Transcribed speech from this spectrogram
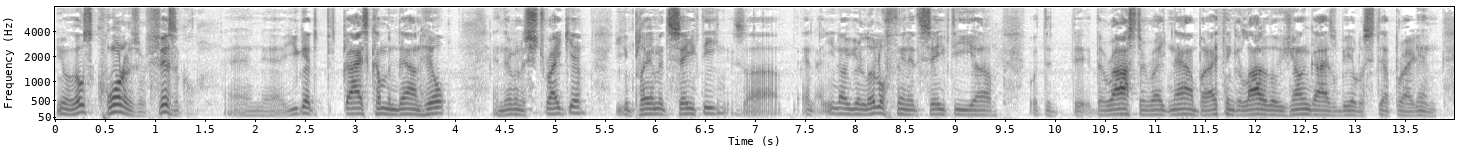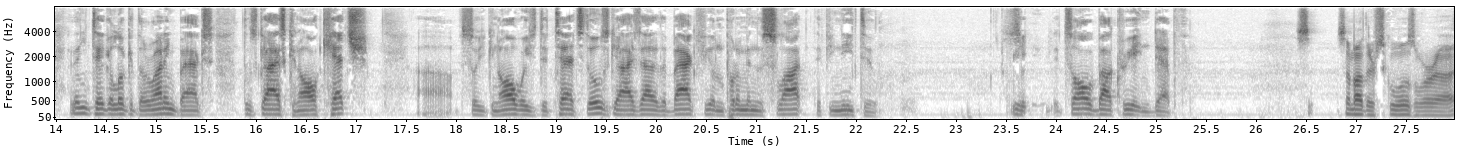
you know, those corners are physical. And uh, you got guys coming downhill, and they're going to strike you. You can play them at safety. Uh, and you know you're a little thin at safety uh, with the, the, the roster right now, but I think a lot of those young guys will be able to step right in. And then you take a look at the running backs; those guys can all catch, uh, so you can always detach those guys out of the backfield and put them in the slot if you need to. It's all about creating depth. Some other schools were uh,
